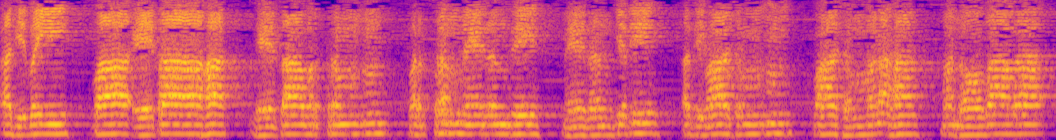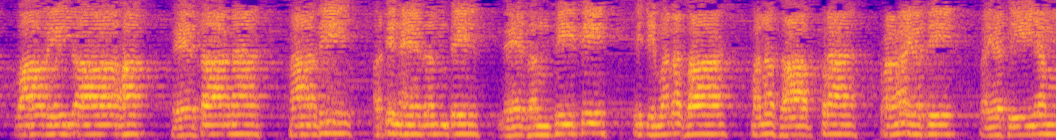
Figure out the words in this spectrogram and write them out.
अति वै वा एताः। एतावर्त्रम् वर्त्रम् नेदन्ति नेदन्त्यति अतिवाचम् वाचम् मनः मनो वाव वावैताः। एतान नादि अतिनेदन्ति नेदन्तीति इति मनसा मनसा प्रणयति नयतीयम्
